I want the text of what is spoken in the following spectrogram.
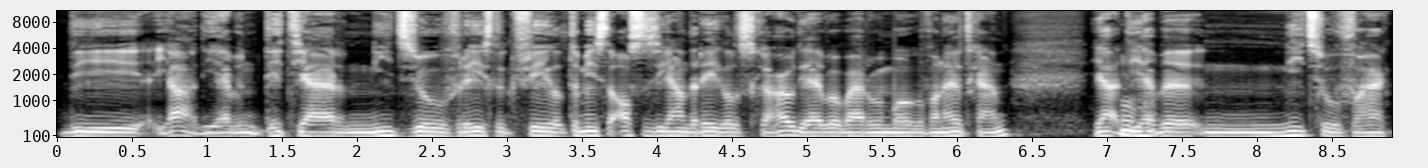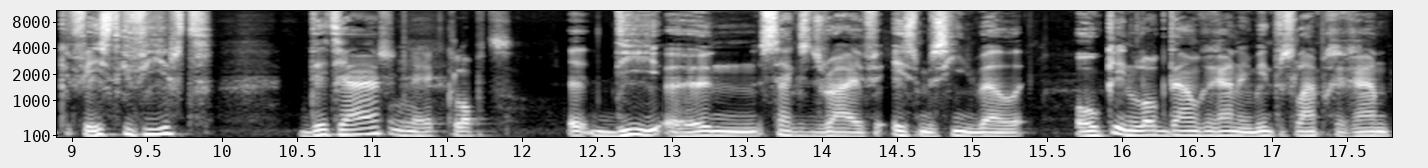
die, ja, die hebben dit jaar niet zo vreselijk veel, tenminste als ze zich aan de regels gehouden hebben waar we mogen van uitgaan, ja, die mhm. hebben niet zo vaak feest gevierd dit jaar. Nee, klopt. Uh, die, uh, hun seksdrive is misschien wel ook in lockdown gegaan, in winterslaap gegaan.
